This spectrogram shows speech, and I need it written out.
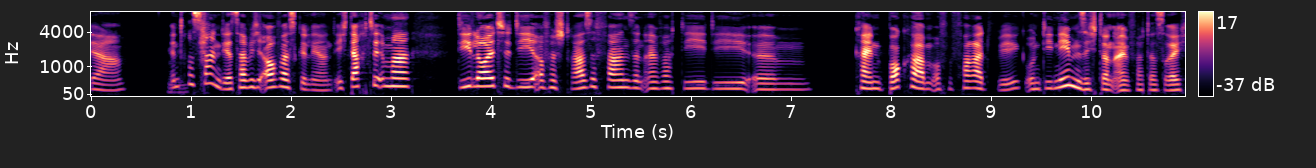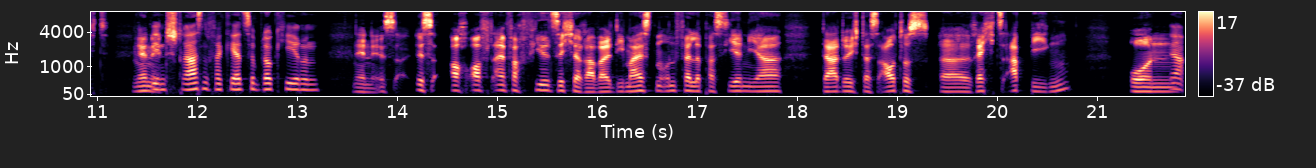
Ja. Interessant, jetzt habe ich auch was gelernt. Ich dachte immer, die Leute, die auf der Straße fahren, sind einfach die, die ähm, keinen Bock haben auf dem Fahrradweg und die nehmen sich dann einfach das Recht, nee, nee. den Straßenverkehr zu blockieren. Nee, nee, es ist auch oft einfach viel sicherer, weil die meisten Unfälle passieren ja dadurch, dass Autos äh, rechts abbiegen. Und ja.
